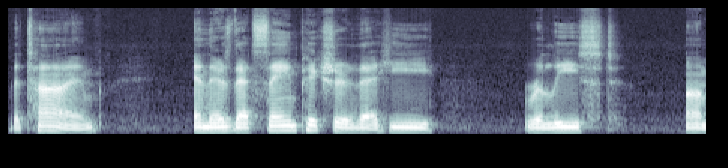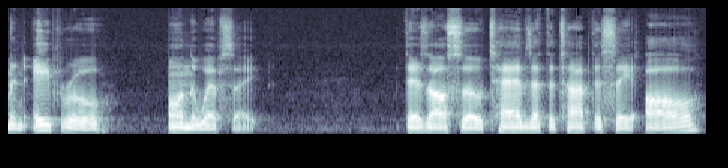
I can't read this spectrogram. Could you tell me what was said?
the time, and there's that same picture that he released um, in April on the website. There's also tabs at the top that say all,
